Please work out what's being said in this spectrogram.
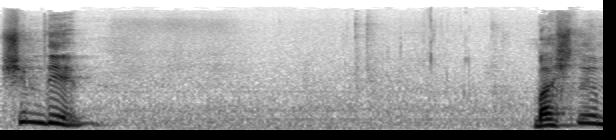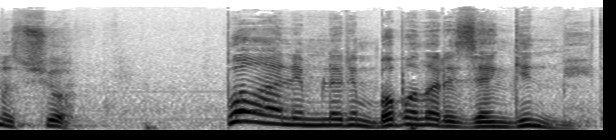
Şimdi başlığımız şu. Bu alimlerin babaları zengin miydi?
